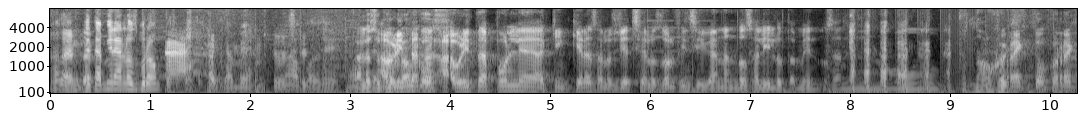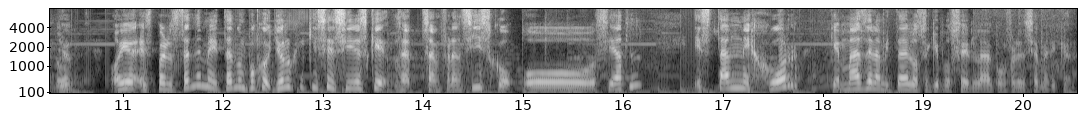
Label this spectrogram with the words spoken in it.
A Que Denver. también a los Broncos. pues, sí, también. No, pues sí. no, A los Ahorita, Broncos. ahorita ponle a quien quieras a los Jets y a los Dolphins y ganan dos al hilo también. O sea, no, pues no, güey. Correcto, correcto. Yo- oye, pero están meditando un poco. Yo lo que quise decir es que o sea, San Francisco o Seattle están mejor que más de la mitad de los equipos en la conferencia americana.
